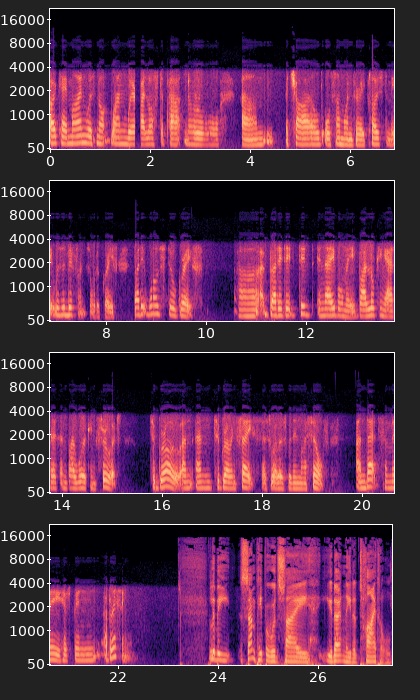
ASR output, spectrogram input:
Okay, mine was not one where I lost a partner or um, a child or someone very close to me. It was a different sort of grief, but it was still grief. Uh, but it, it did enable me by looking at it and by working through it to grow and, and to grow in faith as well as within myself. And that for me has been a blessing. Libby, some people would say you don't need a title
